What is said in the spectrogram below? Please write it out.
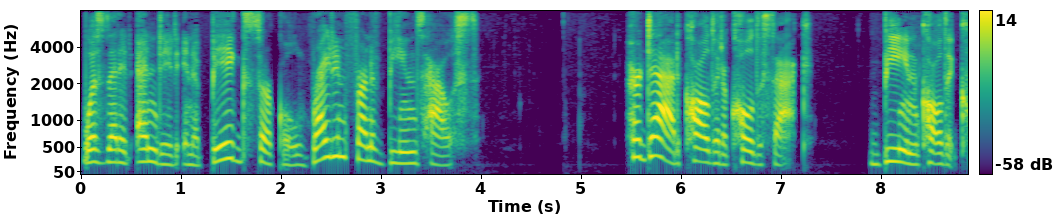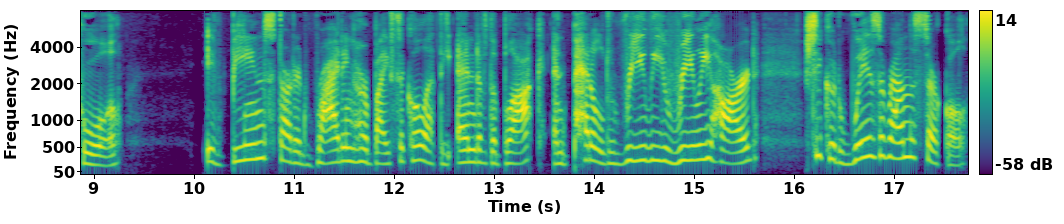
was that it ended in a big circle right in front of Bean's house. Her dad called it a cul-de-sac. Bean called it cool. If Bean started riding her bicycle at the end of the block and pedaled really, really hard, she could whiz around the circle,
